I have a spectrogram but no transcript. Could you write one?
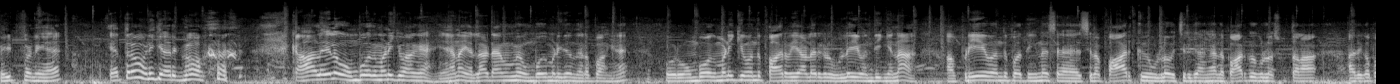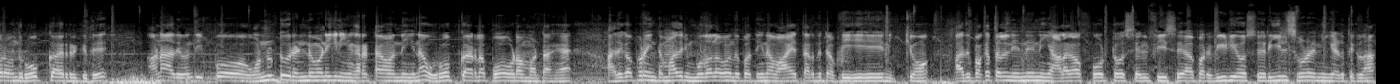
வெயிட் பண்ணுங்க. எத்தனை மணிக்கா இருக்கும்? காலையில் ஒம்பது மணிக்கு வாங்க. ஏன்னா எல்லா டைமுமே ஒம்பது மணிக்கு தான் திறப்பாங்க. ஒரு ஒம்பது மணிக்கு வந்து பார்வையாளர்கள் உள்ளே வந்தீங்கன்னா அப்படியே வந்து பார்த்தீங்கன்னா ச- சில பார்க்கு உள்ளே வச்சுருக்காங்க. அந்த பார்க்குக்குள்ளே சுற்றலாம் அதுக்கப்புறம் வந்து ரோப் கார் இருக்குது. ஆனால் அது வந்து இப்போது ஒன்று டு ரெண்டு மணிக்கு நீங்கள் கரெக்டாக வந்தீங்கன்னா ரோப் காரில் போக விட மாட்டாங்க. அதுக்கப்புறம் இந்த மாதிரி முதல்ல வந்து பார்த்தீங்கன்னா வாயை திறந்துட்டு அப்படியே நிற்கும் அது பக்கத்தில் நின்று நீங்கள் அழகாக ஃபோட்டோ செல்ஃபீஸு அப்புறம் வீடியோஸு ரீல்ஸ் கூட நீங்கள் எடுத்துக்கலாம்.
